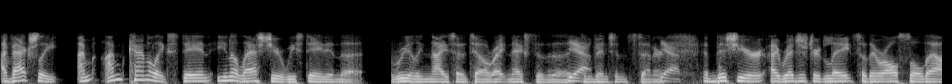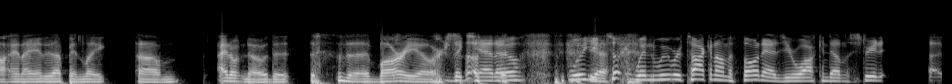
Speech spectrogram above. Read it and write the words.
I've actually I'm I'm kind of like staying. You know, last year we stayed in the really nice hotel right next to the Yeah. convention center. Yeah. And this year I registered late, so they were all sold out, and I ended up in like um I don't know the the barrio or The something. ghetto? Well, you yeah. took when we were talking on the phone as you were walking down the street. Uh,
